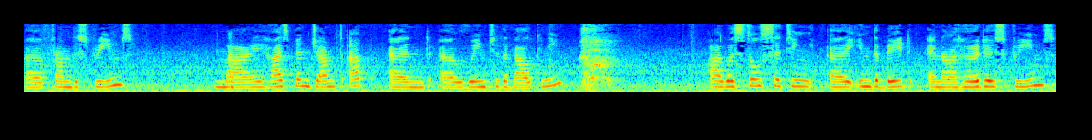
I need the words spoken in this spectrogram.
uh, from the screams. My husband jumped up and uh, went to the balcony. I was still sitting uh, in the bed, and I heard her screams.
